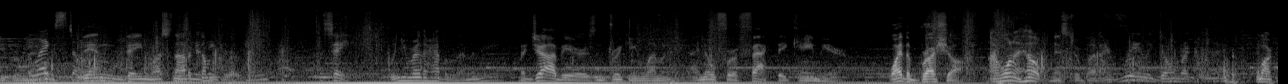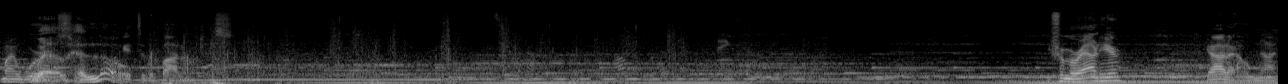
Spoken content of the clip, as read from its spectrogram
you remember. leg's still Then they must not have come through. Say, wouldn't you rather have a lemonade? My job here isn't drinking lemonade. I know for a fact they came here. Why the brush off? I want to help, mister, but I really don't recommend. Mark my words. Well, hello. I'll get to the bottom of this. From around here? God, I hope not.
